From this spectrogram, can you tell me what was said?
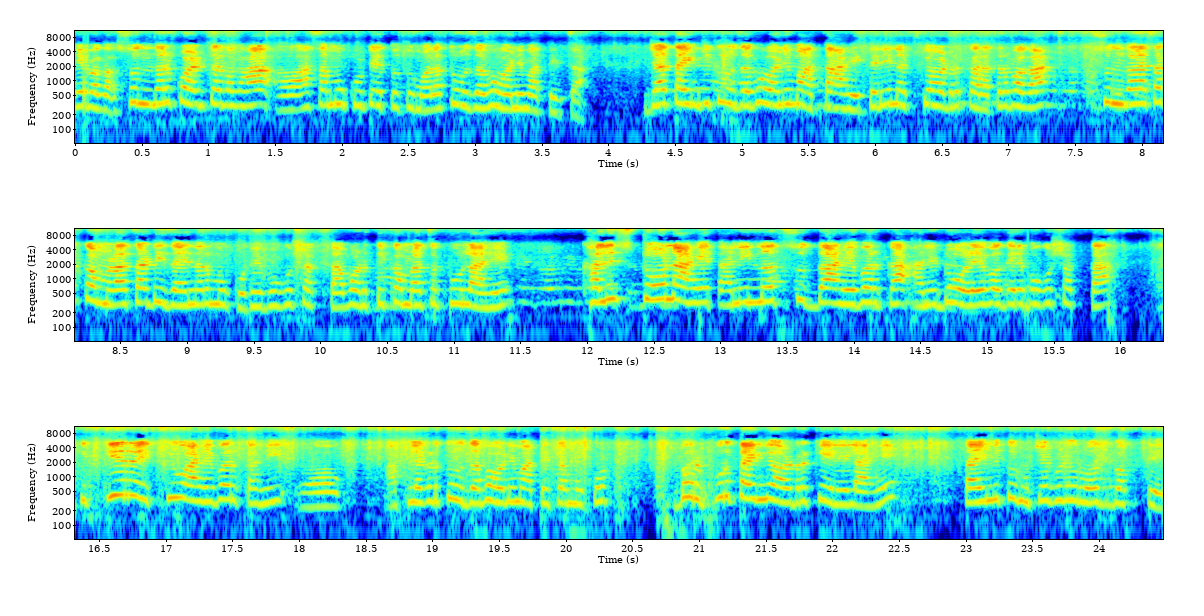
हे बघा सुंदर क्वालिटीचा बघा हा असा मुकुट येतो तुम्हाला तुळजाभवानी मातेचा. ज्या ताईंची तुळजाभवानी माता आहे त्यांनी नक्की ऑर्डर करा. तर बघा सुंदर असा कमळाचा डिझायनर मुकुट हे बघू शकता वरती कमळाचं फुल आहे. खाली स्टोन आहेत आणि नथ सुद्धा आहे बरं का. आणि डोळे वगैरे बघू शकता. किती रेखीव आहे बरं काही आपल्याकडे तुळजाभवानी मातेचा मुकुट. भरपूर ताईंनी ऑर्डर केलेला आहे. ताई मी तुमचे व्हिडिओ रोज बघते.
